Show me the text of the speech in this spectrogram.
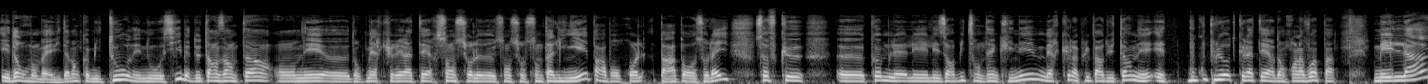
et donc, bon, ben, évidemment, comme il tourne et nous aussi, ben, de temps en temps, on est euh, donc Mercure et la Terre sont sur le sont sur sont alignés par rapport au, par rapport au Soleil. Sauf que euh, comme les, les, les orbites sont inclinées, Mercure la plupart du temps est, est beaucoup plus haute que la Terre, donc on la voit pas. Mais là,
